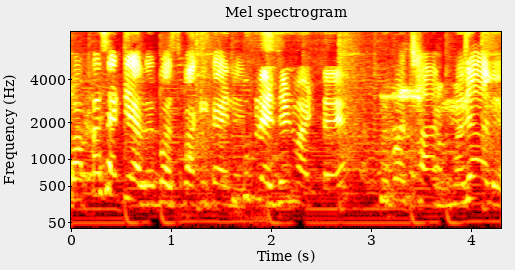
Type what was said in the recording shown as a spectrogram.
बाप्पासाठी आलोय बस बाकी काय नाही. खूप प्लेझेंट वाटतंय. खूपच छान मजा आले.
